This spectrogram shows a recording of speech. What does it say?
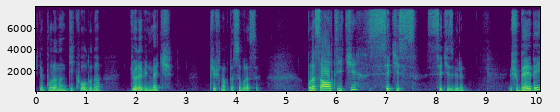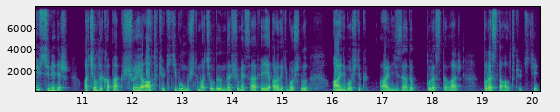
İşte buranın dik olduğunu görebilmek püf noktası burası. Burası 6, 2, 8. 8 birim. E şu BB üssü nedir? Açıldı kapak. Şurayı 6 kök 2 bulmuştum açıldığında şu mesafeyi, aradaki boşluğu. Aynı boşluk, aynı hizada burası da var. Burası da 6 kök 2.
